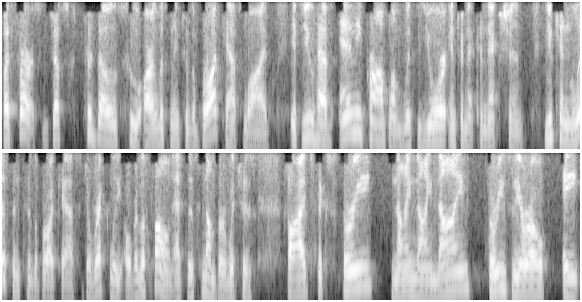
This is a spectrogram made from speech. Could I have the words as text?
But first, just to those who are listening to the broadcast live, if you have any problem with your internet connection, you can listen to the broadcast directly over the phone at this number, which is 563 999 3088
